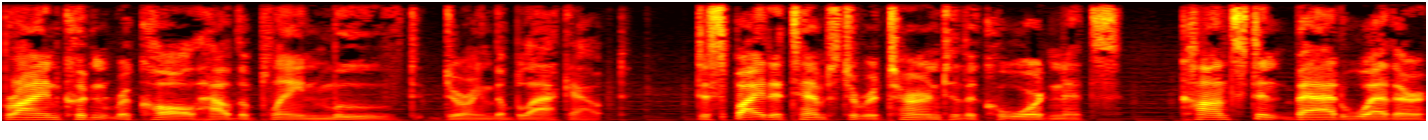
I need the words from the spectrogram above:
Brian couldn't recall how the plane moved during the blackout. Despite attempts to return to the coordinates, constant bad weather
